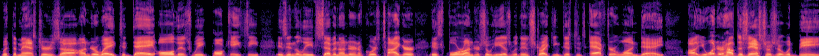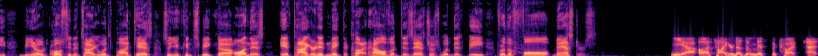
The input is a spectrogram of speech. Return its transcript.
with the Masters uh, underway today, all this week. Paul Casey is in the lead, seven under, and of course Tiger is four under, so he is within striking distance after one day. Uh, you wonder how disastrous it would be, you know, hosting the Tiger Woods podcast so you can speak uh, on this if Tiger didn't make the cut. How of a disastrous would this be for the fall Masters? Yeah, uh, Tiger doesn't miss the cut at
